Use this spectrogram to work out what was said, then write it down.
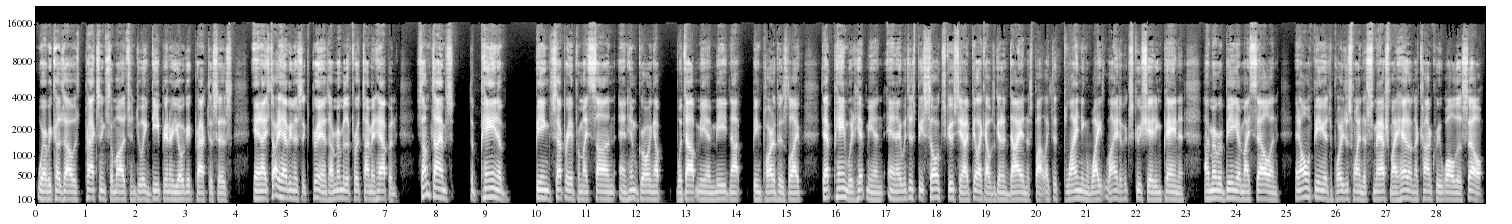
where because I was practicing so much and doing deep inner yogic practices, and I started having this experience. I remember the first time it happened. Sometimes the pain of being separated from my son and him growing up without me and me not being part of his life, that pain would hit me and, and it would just be so excruciating. I feel like I was going to die in the spot, like this blinding white light of excruciating pain. And I remember being in my cell and, and almost being at the point of just wanting to smash my head on the concrete wall of the cell.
